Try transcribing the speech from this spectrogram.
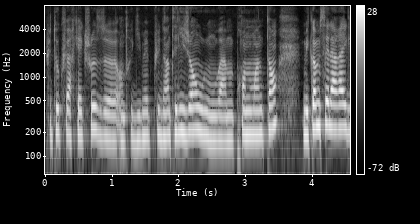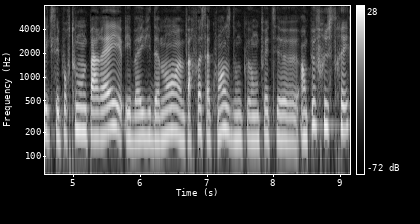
plutôt que faire quelque chose euh, entre guillemets plus d'intelligent où on va prendre moins de temps. Mais comme c'est la règle et que c'est pour tout le monde pareil, et ben évidemment, euh, parfois ça coince. Donc euh, on peut être un peu frustré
